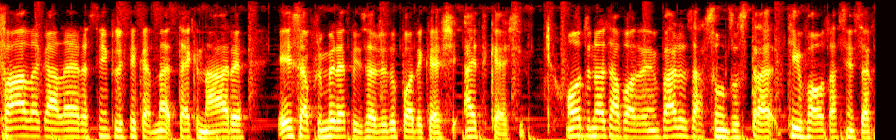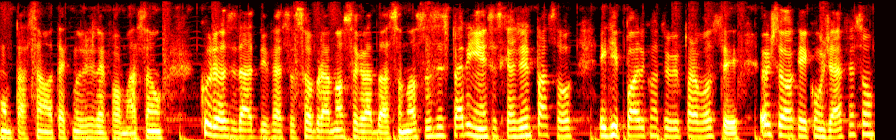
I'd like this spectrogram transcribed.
Fala galera, Simplifica Tech na área. Esse é o primeiro episódio do podcast ITCast, onde nós abordamos vários assuntos que voltam à ciência da computação, à tecnologia da informação, curiosidades diversas sobre a nossa graduação, nossas experiências que a gente passou e que pode contribuir para você. Eu estou aqui com o Jefferson.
